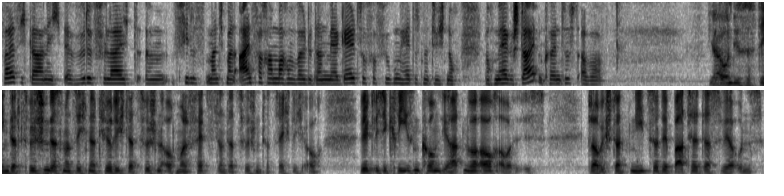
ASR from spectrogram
weiß ich gar nicht. Der würde vielleicht ähm, vieles manchmal einfacher machen, weil du dann mehr Geld zur Verfügung hättest, natürlich noch, noch mehr gestalten könntest, aber. Ja, und dieses Ding dazwischen, dass man sich natürlich dazwischen auch mal fetzt und dazwischen tatsächlich auch wirkliche Krisen kommen, die hatten wir auch, aber es, glaube ich, stand nie zur Debatte, dass wir uns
